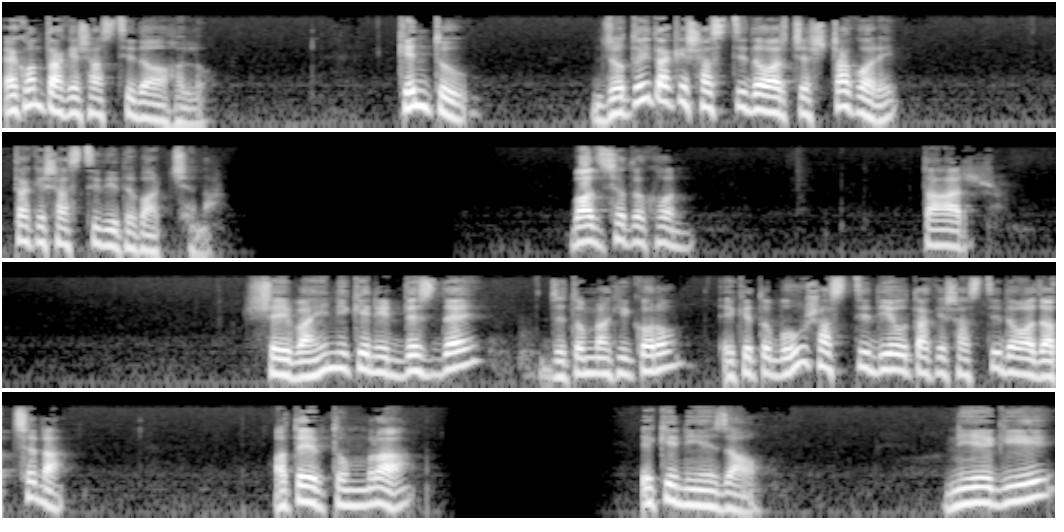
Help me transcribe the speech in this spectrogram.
এখন তাকে শাস্তি দেওয়া হলো। কিন্তু যতই তাকে শাস্তি দেওয়ার চেষ্টা করে, তাকে শাস্তি দিতে পারছে না। বাদশাহ তখন তার সেই বাহিনীকে নির্দেশ দেয় যে, তোমরা কি করো? একে তো বহু শাস্তি দিয়েও তাকে শাস্তি দেওয়া যাচ্ছে না। অতএব তোমরা একে নিয়ে যাও। নিয়ে গিয়ে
